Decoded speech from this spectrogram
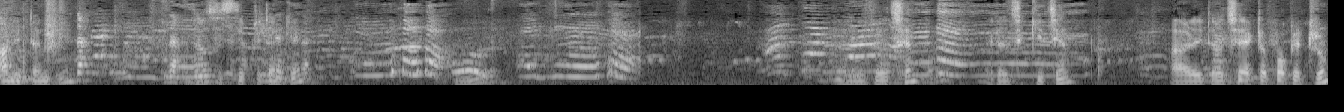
পানির ট্যাঙ্কি। সেফটি ট্যাঙ্কি। দেখতে পাচ্ছেন এটা হচ্ছে কিচেন আর এটা হচ্ছে একটা পকেট রুম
